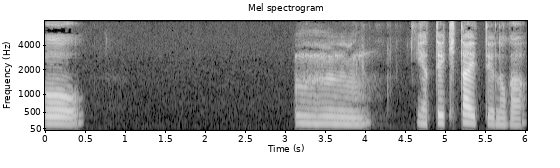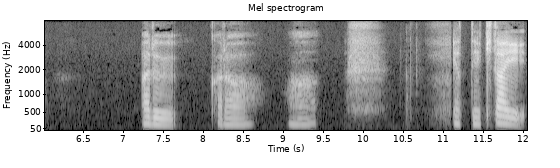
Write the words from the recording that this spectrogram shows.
を、うーん、やっていきたいっていうのがあるから、まあ、やっていきたい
